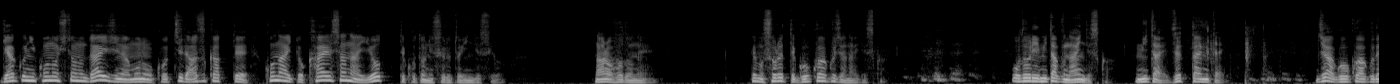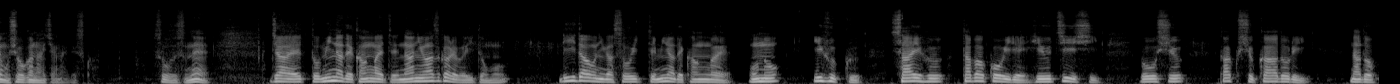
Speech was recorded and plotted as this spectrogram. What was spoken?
逆にこの人の大事なものをこっちで預かって来ないと返さないよってことにするといいんですよ。なるほどね。でもそれって極悪じゃないですか。踊り見たくないんですか？見たい。絶対見たい。じゃあ極悪でもしょうがないじゃないですか。そうですね。じゃあ、えっと、みんなで考えて何を預かればいいと思う？リーダー鬼がそう言ってみんなで考え、斧、衣服、財布、タバコ入れ、火打ち石、帽子、各種カード類など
